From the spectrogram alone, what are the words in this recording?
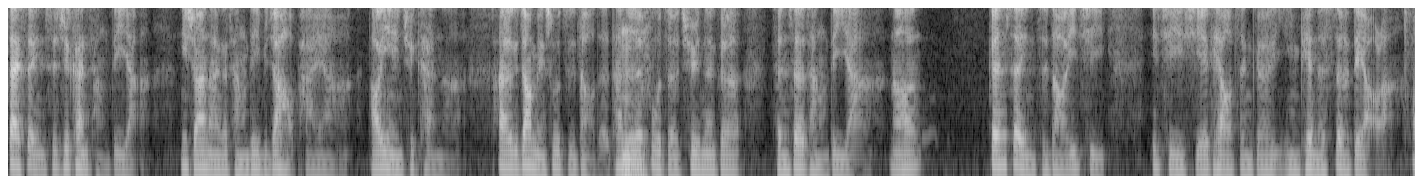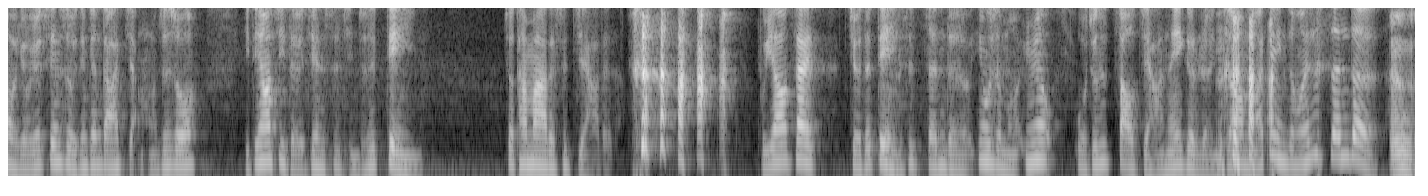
带摄影师去看场地啊，你喜欢哪个场地比较好拍啊？导演也去看啊，还有一个叫美术指导的，他就是负责去那个陈设场地啊，然后跟摄影指导一起。一起协调整个影片的色调啦。哦，有一件事我已经跟大家讲了，就是说一定要记得一件事情，就是电影就他妈的是假的，不要再觉得电影是真的。因为什么？因为我就是造假那一个人，你知道吗？电影怎么会是真的？嗯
